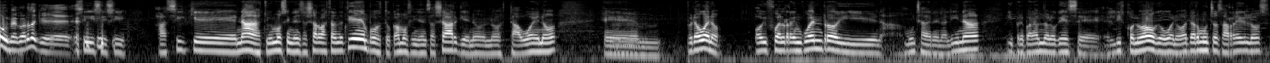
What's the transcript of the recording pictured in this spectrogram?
Uy, me acordé que. Sí, sí, sí. Así que nada, estuvimos sin ensayar bastante tiempo, tocamos sin ensayar, que no, no está bueno. Eh, Pero bueno, hoy fue el reencuentro y nada, mucha adrenalina y preparando lo que es eh, el disco nuevo, que bueno, va a tener muchos arreglos.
